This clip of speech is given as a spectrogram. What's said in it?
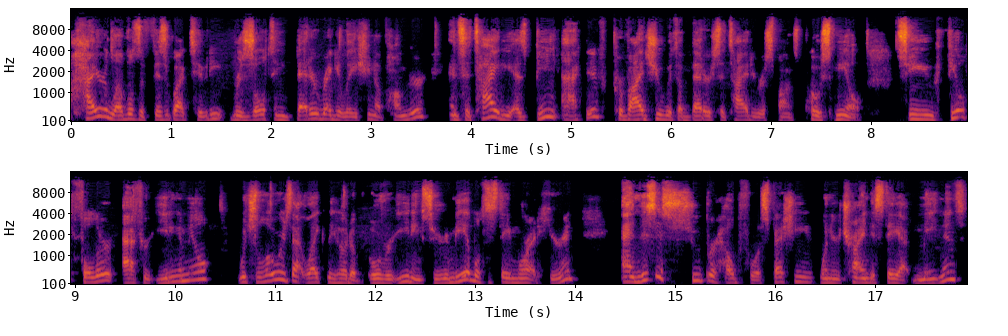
higher levels of physical activity result in better regulation of hunger and satiety as being active provides you with a better satiety response post meal. So you feel fuller after eating a meal, which lowers that likelihood of overeating. So you're going to be able to stay more adherent. And this is super helpful, especially when you're trying to stay at maintenance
